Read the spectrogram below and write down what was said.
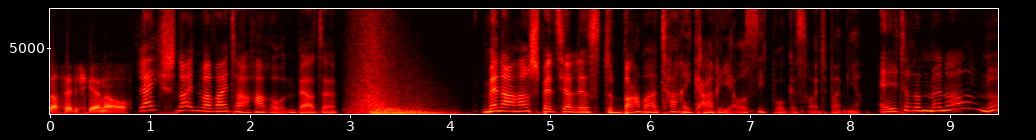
das hätte ich gerne auch. Gleich schneiden wir weiter, Haare und Bärte. Männerhaarspezialist Barbara Tarek Ari aus Siegburg ist heute bei mir. Älteren Männer, ne,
